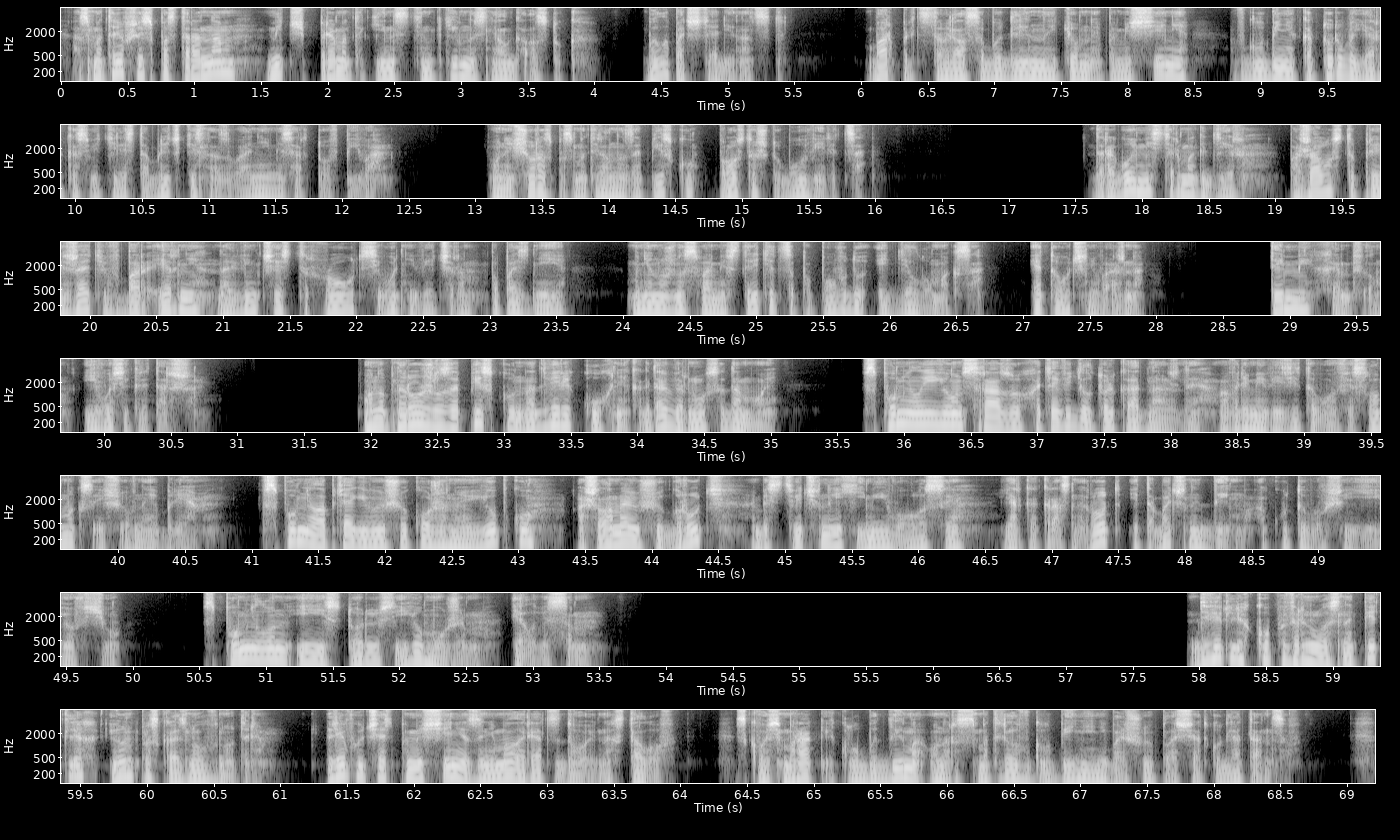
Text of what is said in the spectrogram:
Осмотревшись по сторонам, Митч прямо-таки инстинктивно снял галстук. Было почти одиннадцать. Бар представлял собой длинное темное помещение, в глубине которого ярко светились таблички с названиями сортов пива. Он еще раз посмотрел на записку, просто чтобы увериться. «Дорогой мистер Макдир, пожалуйста, приезжайте в бар Эрни на Винчестер-Роуд сегодня вечером, попозднее. Мне нужно с вами встретиться по поводу Эдди Ломакса. Это очень важно. Тэмми Хэмфилл, его секретарша». Он обнаружил записку на двери кухни, когда вернулся домой. Вспомнил ее он сразу, хотя видел только однажды, во время визита в офис Ломакса еще в ноябре. Вспомнил обтягивающую кожаную юбку, ошеломляющую грудь, обесцвеченные химией волосы, ярко-красный рот и табачный дым, окутывавший ее всю. Вспомнил он и историю с ее мужем, Элвисом. Дверь легко повернулась на петлях, и он проскользнул внутрь. Левую часть помещения занимал ряд сдвоенных столов. Сквозь мрак и клубы дыма он рассмотрел в глубине небольшую площадку для танцев.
